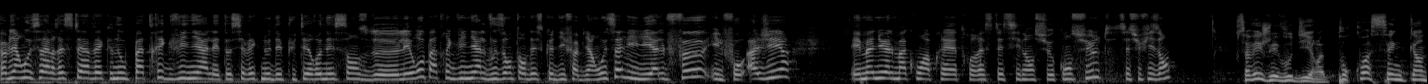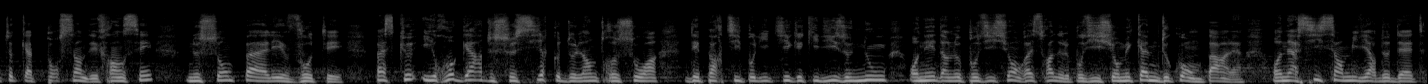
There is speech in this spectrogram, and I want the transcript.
Fabien Roussel, restez avec nous. Patrick Vignal est aussi avec nous, député Renaissance de l'Hérault. Patrick Vignal, vous entendez ce que dit Fabien Roussel. Il y a le feu, il faut agir. Emmanuel Macron, après être resté silencieux, consulte. C'est suffisant? Vous savez, je vais vous dire, pourquoi 54% des Français ne sont pas allés voter? Parce qu'ils regardent ce cirque de l'entre-soi des partis politiques qui disent nous, on est dans l'opposition, on restera dans l'opposition. Mais quand même, de quoi on parle? On a 600 milliards de dettes,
